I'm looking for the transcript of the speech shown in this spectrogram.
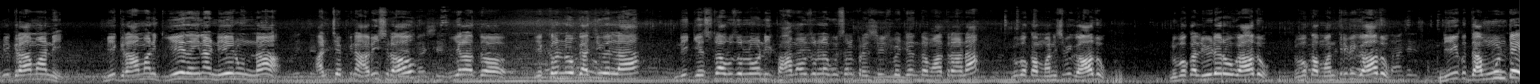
మీ గ్రామాన్ని. మీ గ్రామానికి ఏదైనా నేనున్నా అని చెప్పిన హరీష్ రావు ఇలా ద- ఎక్కడనో గజ్జి వెళ్ళా నీ గెస్ట్ హౌస్లో నీ ఫామ్ హౌస్లో కూర్చొని ప్రెస్టీజ్ పెట్టేంత మాత్రాన నువ్వు ఒక మనిషివి కాదు. నువ్వు ఒక లీడరు కాదు. నువ్వు ఒక మంత్రివి కాదు. నీకు దమ్ముంటే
